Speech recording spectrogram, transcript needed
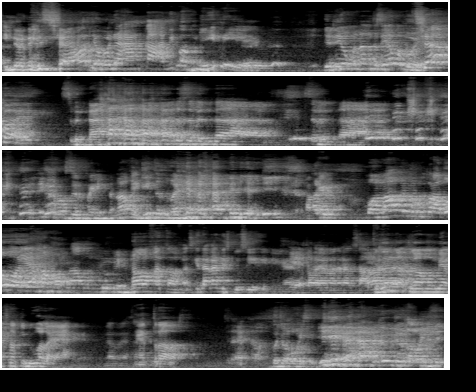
Indonesia oh jawabannya angka ini kok begini Jadi yang menang ke siapa, Boy? siapa ya Sebentar, sebentar, sebentar. Jadi kalau survei internal kayak gitu kebanyakan. Jadi, aduh, mohon maaf untuk Prabowo ya, mohon maaf dulu nih. no offense, no offense. kita kan diskusi ini kan Iya. kalau yang mana salah Kita nggak nggak memihak satu dua lah ya, nggak boleh. netral. Gue Jokowi sih. Iya, gue Jokowi sih.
